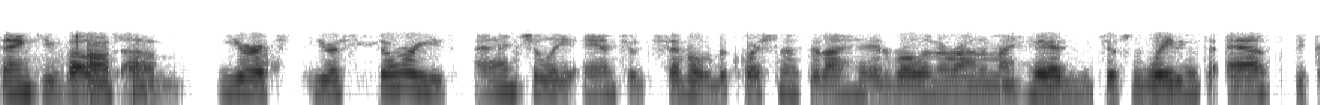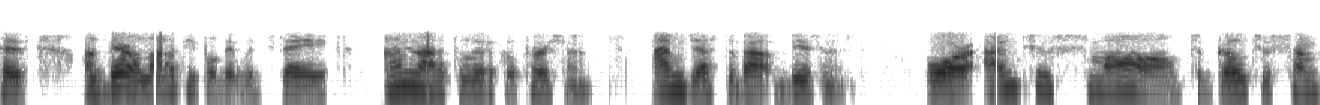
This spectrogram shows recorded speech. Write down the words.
Thank you both. Awesome. Um, your your stories actually answered several of the questions that I had rolling around in my head, just waiting to ask. Because uh, there are a lot of people that would say, "I'm not a political person. I'm just about business," or "I'm too small to go to some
